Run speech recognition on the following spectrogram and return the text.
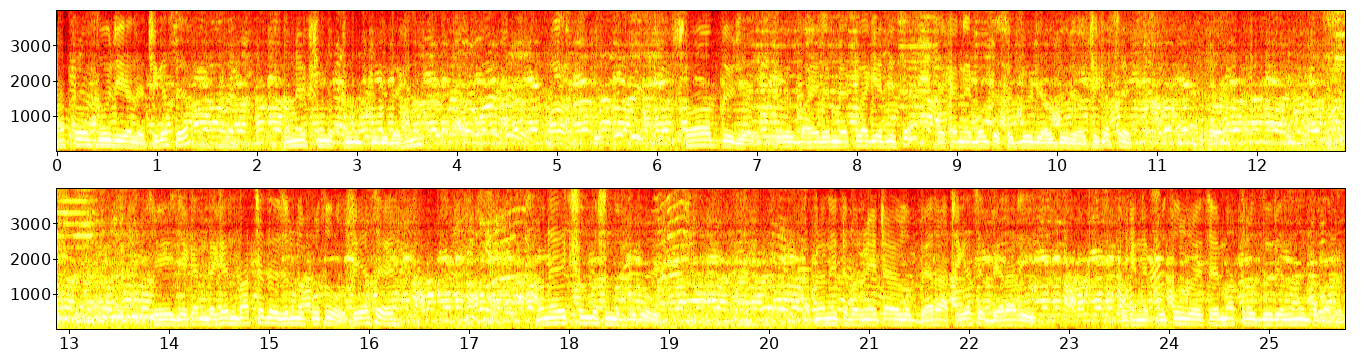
মাত্র দুই রিয়ালে, ঠিক আছে? অনেক সুন্দর টু- টুপি দেখেন। সব দুই রিয়াল। বাইরে ম্যাক লাগিয়ে দিছে, এখানে বলতেছে দুই রিয়াল দুই রিয়াল, ঠিক আছে? এই যেখানে দেখেন, বাচ্চাদের জন্য পুতুল, ঠিক আছে? অনেক সুন্দর সুন্দর পুতুল। আপনারা নিতে পারবেন, এটা হলো বেড়া, ঠিক আছে? বেড়ারই এখানে পুতুল রয়েছে, মাত্র দুই রিয়ালে নিতে পারবেন।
